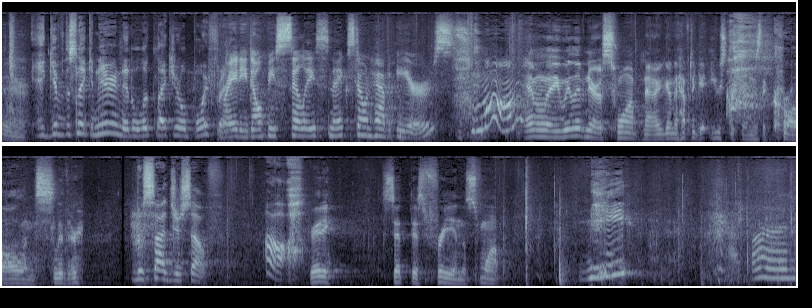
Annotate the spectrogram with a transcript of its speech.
Gross. There. Hey, give the snake an ear and it'll look like your old boyfriend. Grady, don't be silly. Snakes don't have ears. Mom! Emily, we live near a swamp now. You're gonna have to get used to things that crawl and slither. Besides yourself. Oh, Grady, set this free in the swamp. Me? Have fun.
